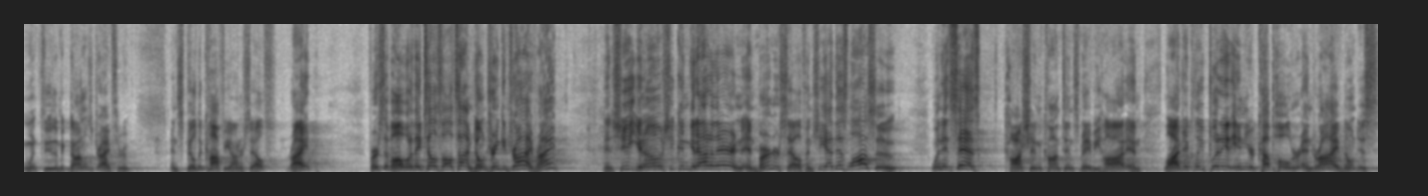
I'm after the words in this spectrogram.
went through the McDonald's drive through and spilled the coffee on herself, right? First of all, what do they tell us all the time? Don't drink and drive, right? And she, you know, she couldn't get out of there and, and burn herself, and she had this lawsuit. When it says, caution, contents may be hot, and logically put it in your cup holder and drive. Don't just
